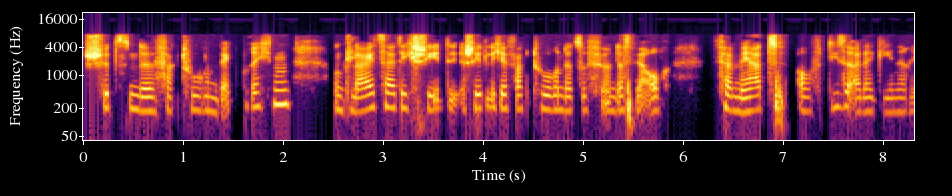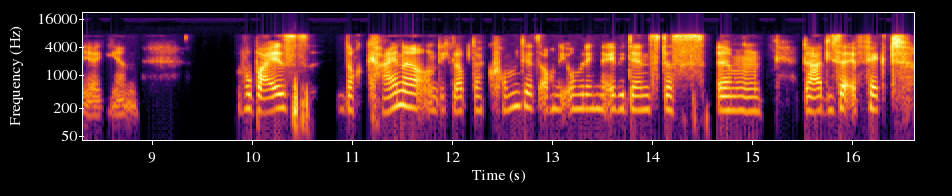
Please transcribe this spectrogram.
schützende Faktoren wegbrechen und gleichzeitig schädliche Faktoren dazu führen, dass wir auch vermehrt auf diese Allergene reagieren. Wobei es noch keine, und ich glaube, da kommt jetzt auch nicht unbedingt eine Evidenz, dass ähm, da dieser Effekt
